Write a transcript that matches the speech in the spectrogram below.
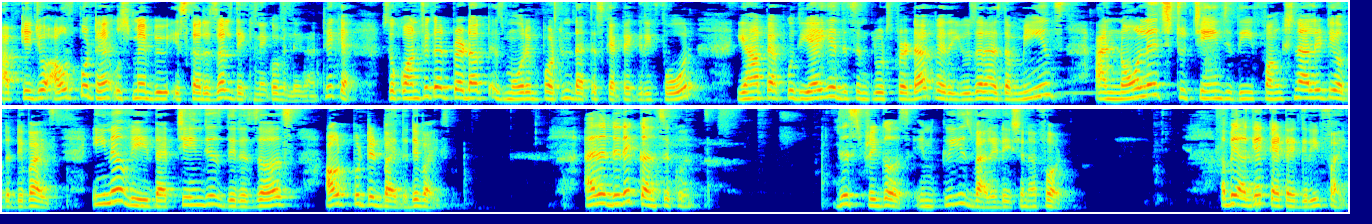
आपके जो आउटपुट है उसमें भी इसका रिज़ल्ट देखने को मिलेगा ठीक है so configure product is more important that is category four यहाँ पे आपको दिया ही है this includes product where the user has the means and knowledge to change the functionality of the device in a way that changes the result outputted by the device. As a direct consequence, this triggers increased validation effort. अभी आ गया कैटेगरी फाइव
